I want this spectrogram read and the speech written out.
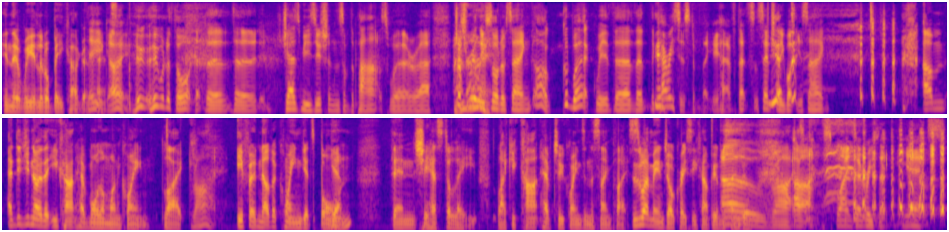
in their weird little bee cargo. There you go. Who who would have thought that the the jazz musicians of the past were uh, just really sort of saying, "Oh, good work with uh, the the Yeah. carry system that you have." That's essentially Yeah. what you're saying, Um, and did you know that you can't have more than one queen? Like, right? if another queen gets born, then she has to leave. Like, you can't have two queens in the same place. This is why me and Joel Creasey can't be on the same bill. Oh, right. Uh. explains everything. Yes.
